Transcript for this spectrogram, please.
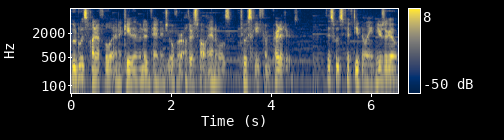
Food was plentiful and it gave them an advantage over other small animals to escape from predators. This was 50 million years ago,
